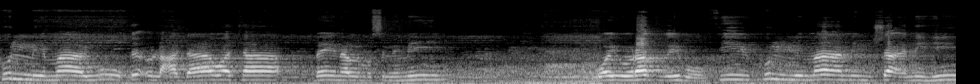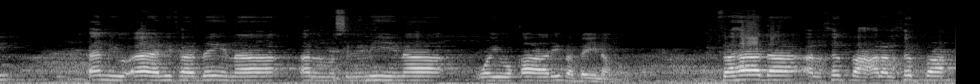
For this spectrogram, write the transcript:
كل ما يوقع العداوة بين المسلمين ويرغب في كل ما من شأنه أن يؤالف بين المسلمين ويقارب بينهم فهذا الخطة على الخطة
